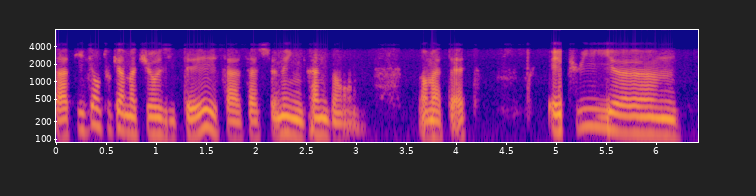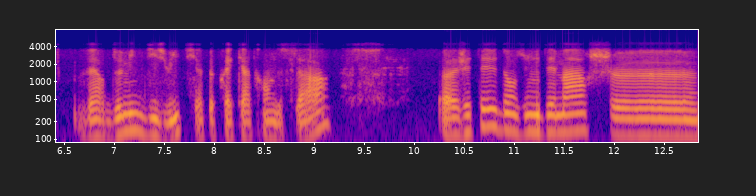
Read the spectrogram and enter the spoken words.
a attisé en tout cas ma curiosité et ça, ça semé une graine dans, dans ma tête. Et puis, euh, vers 2018, il y a à peu près quatre ans de cela, euh, j'étais dans une démarche, euh,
